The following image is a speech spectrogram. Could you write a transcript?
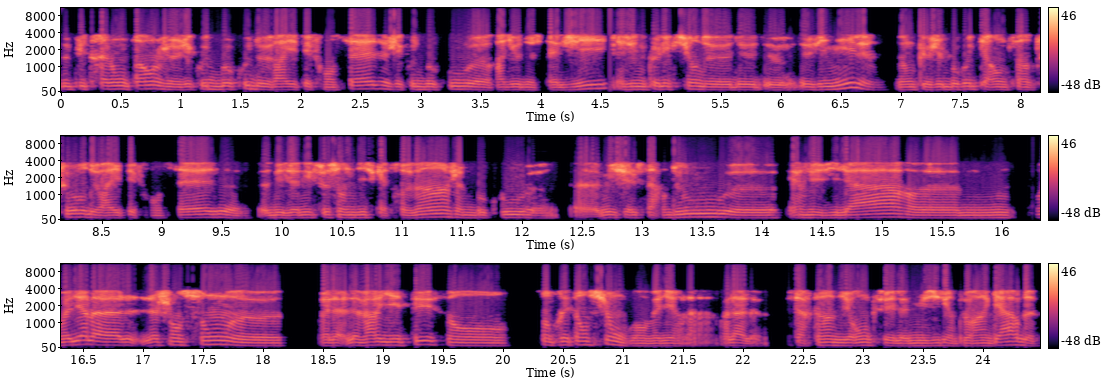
depuis très longtemps j'écoute beaucoup de variétés françaises j'écoute beaucoup euh, radio nostalgie. J'ai une collection de de, de, de vinyles donc j'ai beaucoup de 45 tours de variétés françaises euh, des années 70 80 j'aime beaucoup euh, euh, Michel Sardou euh, Hervé Villard euh, on va dire la, la chanson la, la variété sans sans prétention, on va dire. Là. Voilà, certains diront que c'est la musique un peu ringarde,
